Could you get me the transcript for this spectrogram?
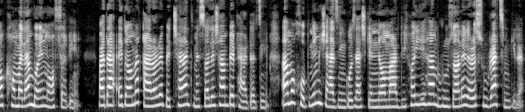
ما کاملا با این موافقیم و در ادامه قراره به چند مثالش هم بپردازیم. اما خب نمیشه از این گذشت که نامردی هایی هم روزانه داره صورت می‌گیره.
